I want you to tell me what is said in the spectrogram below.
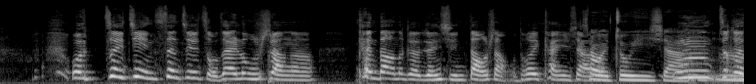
我最近甚至于走在路上啊。看到那个人行道上，我都会看一下，稍微注意一下。嗯，这个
